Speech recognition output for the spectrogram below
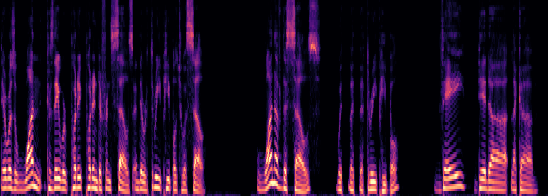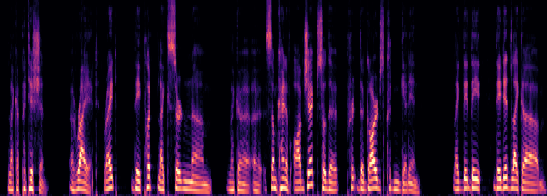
there was one because they were put put in different cells, and there were three people to a cell. One of the cells with the, the three people, they did a like a like a petition, a riot, right? They put like certain um, like a, a some kind of object so the the guards couldn't get in. Like they they they did like a um,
